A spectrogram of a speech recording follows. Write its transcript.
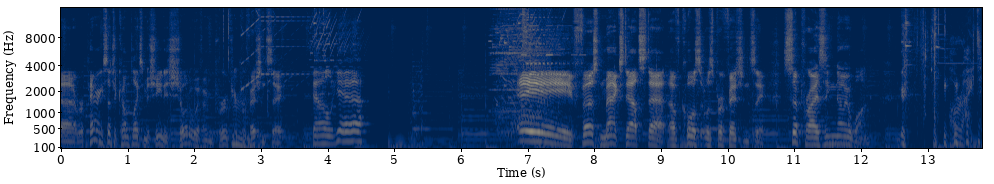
Uh, repairing such a complex machine is sure to have improved your proficiency. Hell yeah! Hey! First maxed out stat. Of course it was proficiency. Surprising no one. All right.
